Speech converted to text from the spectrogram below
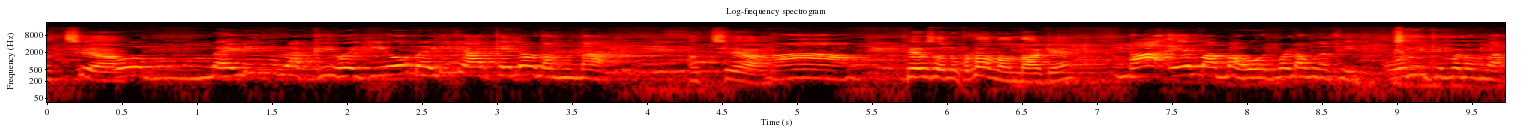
ਅੱਛਾ। ਉਹ ਬੈੜੀ ਨੂੰ ਰੱਖੀ ਹੋਈ ਸੀ ਉਹ ਬੈੜੀ ਚਾਰ ਕੇ ਲਿਆਉਂਦਾ ਹੁੰਦਾ। ਅੱਛਾ। ਹਾਂ। ਫਿਰ ਤੁਹਾਨੂੰ ਪੜਾਉਂਦਾ ਹੁੰਦਾ ਕੇ? ਨਾ ਇਹ ਬਾਬਾ ਹੋਰ ਪੜਾਉਂਦਾ ਸੀ ਉਹ ਨਹੀਂ ਸੀ ਪੜਾਉਂਦਾ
